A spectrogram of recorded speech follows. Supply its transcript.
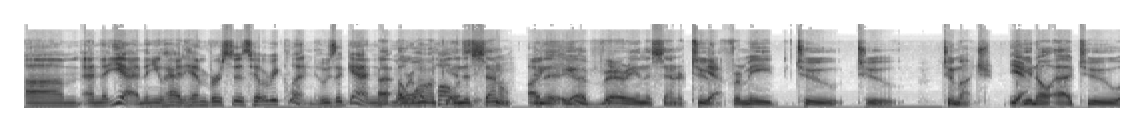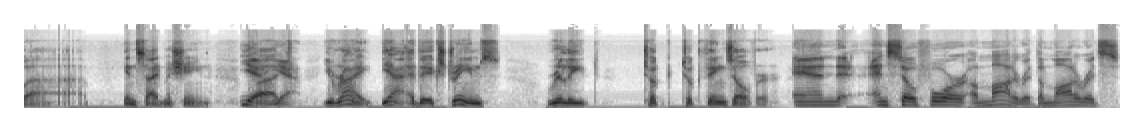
Um. And then yeah, and then you had him versus Hillary Clinton, who's again a, a more of a wonk policy. in the center. A in the, yeah, huge- very in the center. Too Yeah. for me. Too too too much. Yeah. You know, uh, too uh, inside machine. Yeah, But yeah. You're right. Yeah, the extremes really took took things over. And and so for a moderate, the moderates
